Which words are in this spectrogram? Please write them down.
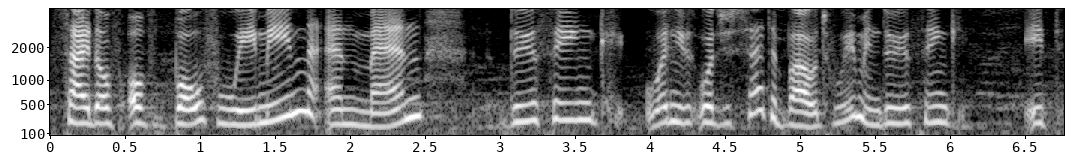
side of, of both women and men. Do you think when you what you said about women, do you think it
